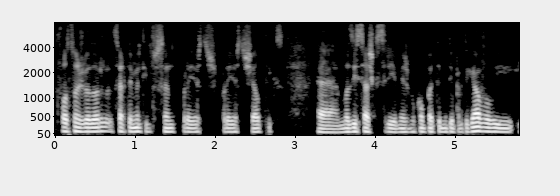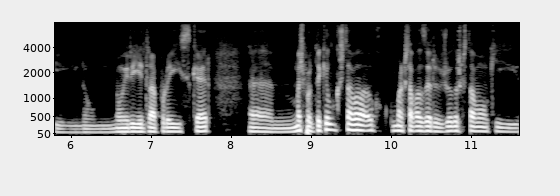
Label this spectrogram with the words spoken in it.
fosse um jogador certamente interessante para estes, para estes Celtics, uh, mas isso acho que seria mesmo completamente impraticável e, e não, não iria entrar por aí sequer. Uh, mas pronto, aquilo que, estava, o Marcos estava a dizer, os jogadores que estavam aqui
